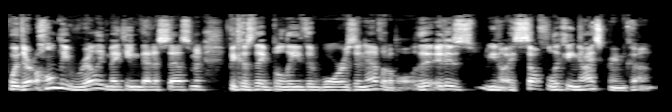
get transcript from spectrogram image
when they're only really making that assessment because they believe that war is inevitable. It is, you know, a self-licking ice cream cone.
